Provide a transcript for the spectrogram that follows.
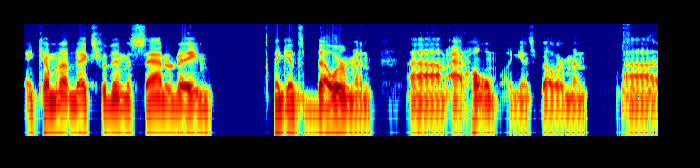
And coming up next for them is Saturday against Bellarmine um, at home against Bellarmine uh,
